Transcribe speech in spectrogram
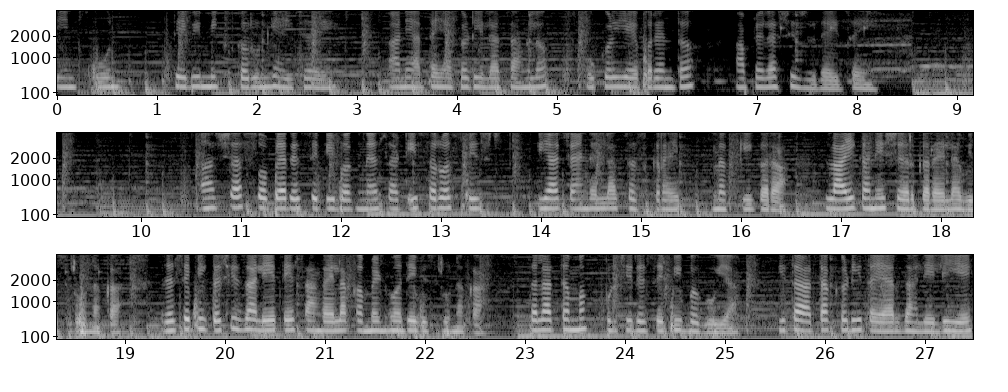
तीन स्पून ते बी मिक्स करून घ्यायचं आहे. आणि आता या कढीला चांगलं उकळी येईपर्यंत आपल्याला शिजू द्यायचं आहे अशा सोप्या रेसिपी बघण्यासाठी सर्व स्पीच या चॅनलला सबस्क्राईब नक्की करा. लाईक आणि शेअर करायला विसरू नका. रेसिपी कशी झाली आहे ते सांगायला कमेंटमध्ये विसरू नका. चला तर मग पुढची रेसिपी बघूया. इथं आता कढी तयार झालेली आहे.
